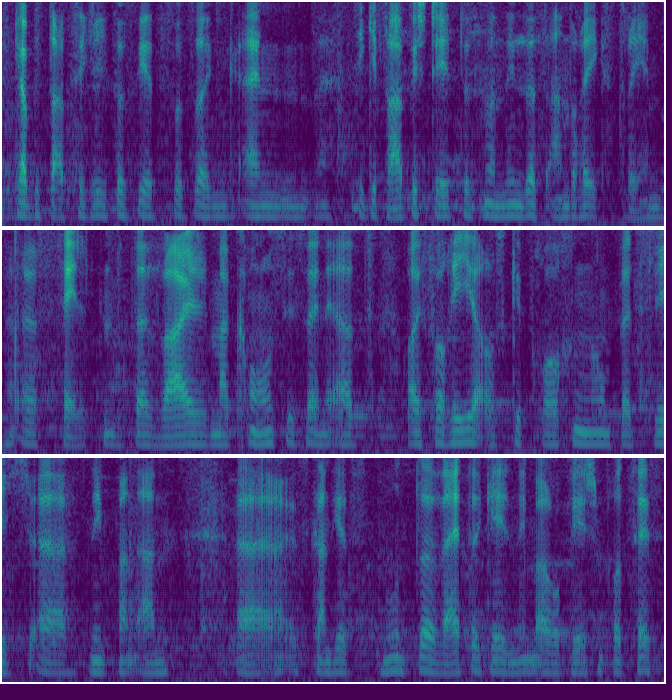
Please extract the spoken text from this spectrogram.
Ich glaube tatsächlich, dass jetzt sozusagen ein, die Gefahr besteht, dass man in das andere Extrem äh, fällt. Mit der Wahl Macrons ist eine Art Euphorie ausgebrochen und plötzlich äh, nimmt man an, äh, es kann jetzt munter weitergehen im europäischen Prozess.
